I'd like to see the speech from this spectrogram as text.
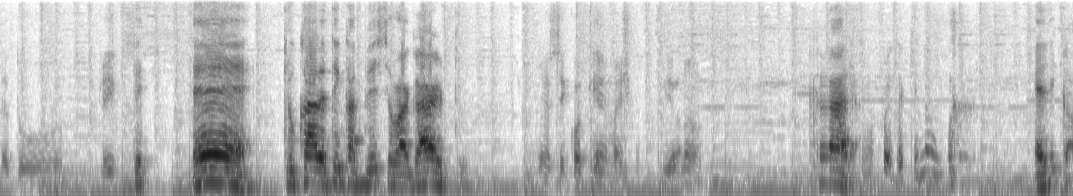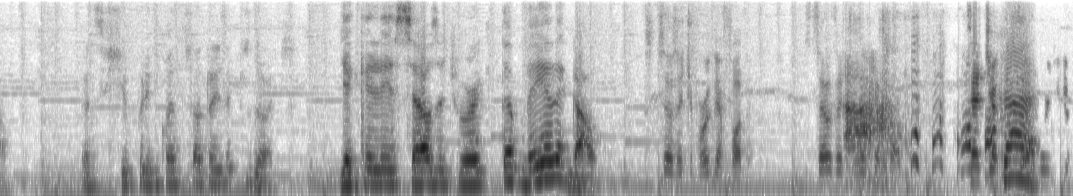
É do Netflix? É, que o cara tem cabeça de lagarto. Eu sei qual que é, mas eu não. Cara, Não foi daqui não. é legal. Eu assisti por enquanto só dois episódios. E aquele Cells at Work também é legal. Cells at Work é foda. Cells at Work é foda. Cells at Cara. Work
